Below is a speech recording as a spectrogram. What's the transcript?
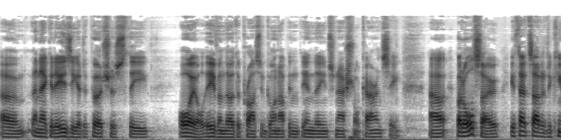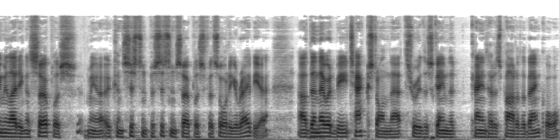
um, make it easier to purchase the oil, even though the price had gone up in, in the international currency. Uh, but also, if that started accumulating a surplus, I mean, a consistent, persistent surplus for Saudi Arabia, uh, then they would be taxed on that through the scheme that Keynes had as part of the Bancor,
